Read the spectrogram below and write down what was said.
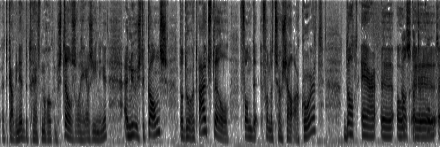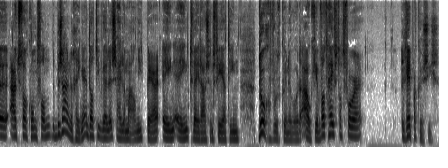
het kabinet betreft, maar ook om stelselherzieningen. En nu is de kans dat door het uitstel van, de, van het sociaal akkoord... dat er uh, ook er komt. Uh, uitstel komt van de bezuinigingen. En dat die wel eens helemaal niet per 1-1-2014 doorgevoerd kunnen worden. Aukje, wat heeft dat voor repercussies?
